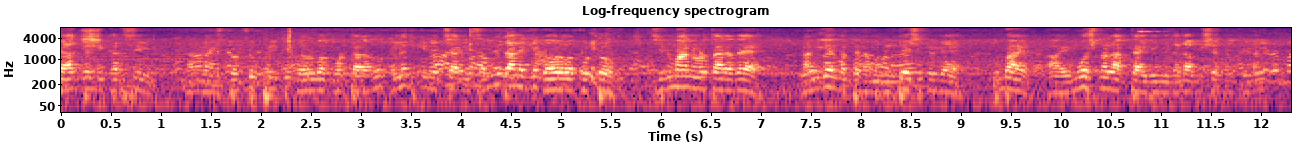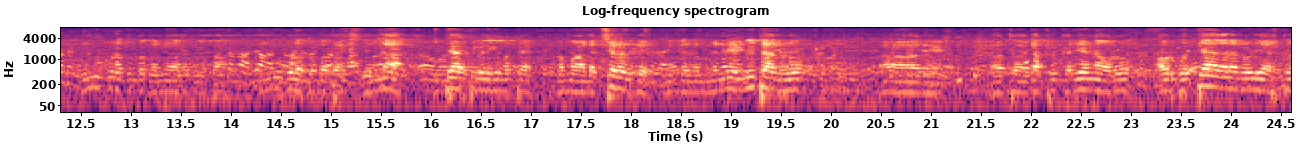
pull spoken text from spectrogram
ಜಾಗದಲ್ಲಿ ಕರೆಸಿ ದೊಡ್ಡ ಪ್ರೀತಿ ಗೌರವ ಕೊಡ್ತಾ ಇರೋದು. ಎಲ್ಲದಕ್ಕಿಂತ ಹೆಚ್ಚಾಗಿ ಸಂವಿಧಾನಕ್ಕೆ ಗೌರವ ಕೊಟ್ಟು ಸಿನಿಮಾ ನೋಡ್ತಾ ಇರೋದೇ ನನಗೆ ಮತ್ತು ನಮ್ಮ ನಿರ್ದೇಶಕರಿಗೆ ತುಂಬ ಇಮೋಷ್ನಲ್ ಆಗ್ತಾ ಇದ್ದೀವಿ ಇದೆಲ್ಲ ವಿಷಯಗಳು ಕೇಳಿ. ನಿಮಗೂ ಕೂಡ ತುಂಬ ಧನ್ಯವಾದಗಳಪ್ಪ. ನಿಮಗೂ ಕೂಡ ತುಂಬ ಥ್ಯಾಂಕ್ಸ್ ಎಲ್ಲ ವಿದ್ಯಾರ್ಥಿಗಳಿಗೆ ಮತ್ತು ನಮ್ಮ ಲೆಕ್ಚರರ್ಗೆ ಮತ್ತು ನಮ್ಮ ನೆನ್ನೆ ಮೀಟ್ ಆದರು ಡಾಕ್ಟರ್ ಕರಿಯಣ್ಣ ಅವರು, ಅವ್ರು ಗೊತ್ತೇ ಆಗಲ್ಲ ನೋಡಿ ಅಷ್ಟು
